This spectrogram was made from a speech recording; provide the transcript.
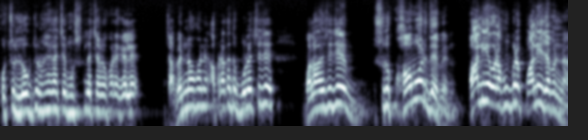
প্রচুর লোকজন হয়ে গেছে, মুশকিল আছে, আমি ওখানে গেলে যাবেন না ওখানে। আপনাকে তো বলেছে যে, বলা হয়েছে যে, শুধু খবর দেবেন, পালিয়ে, ওরকম করে পালিয়ে যাবেন না।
